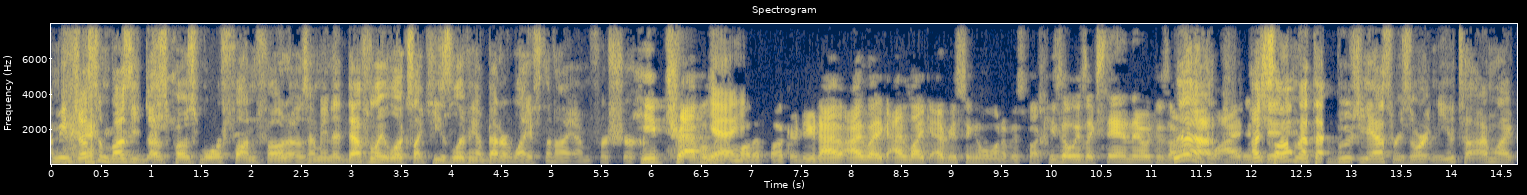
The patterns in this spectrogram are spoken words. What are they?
I mean, Justin Buzzy does post more fun photos. I mean, it definitely looks like he's living a better life than I am for sure. He travels yeah, like a he, motherfucker, dude. I, I, like I like every single one of his fuck. He's always like standing there with his arms yeah, wide. I shit. saw him at that bougie ass resort in Utah. I'm like,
